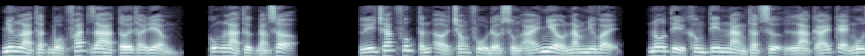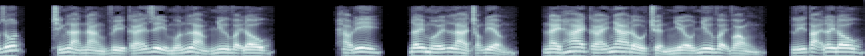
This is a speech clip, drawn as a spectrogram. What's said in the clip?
nhưng là thật buộc phát ra tới thời điểm, cũng là thực đáng sợ. Lý Trác Phúc Tấn ở trong phủ được sủng ái nhiều năm như vậy, nô tỳ không tin nàng thật sự là cái kẻ ngu dốt, chính là nàng vì cái gì muốn làm như vậy đâu. Hảo đi, đây mới là trọng điểm, này hai cái nha đầu chuyển nhiều như vậy vòng, lý tại đây đâu.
